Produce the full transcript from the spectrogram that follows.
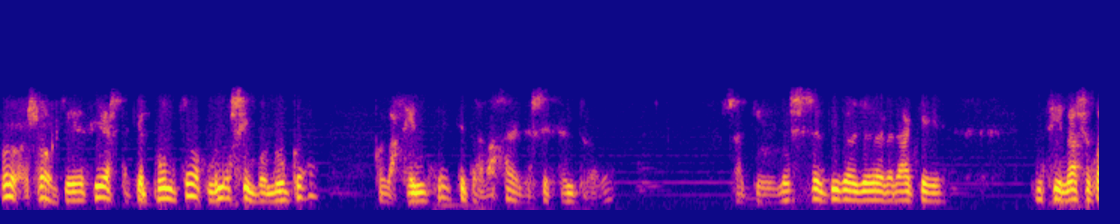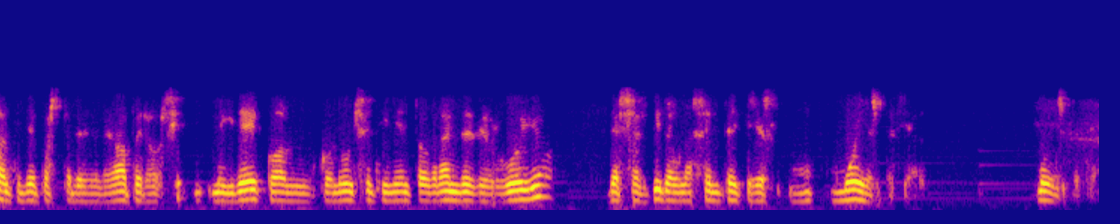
Bueno, eso quiere decir hasta qué punto uno se involucra con la gente que trabaja en ese centro. ¿no? O sea que en ese sentido yo de verdad que, en fin, no sé cuánto tiempo estaré delegado, pero me iré con, con un sentimiento grande de orgullo de servir a una gente que es muy especial, muy especial.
